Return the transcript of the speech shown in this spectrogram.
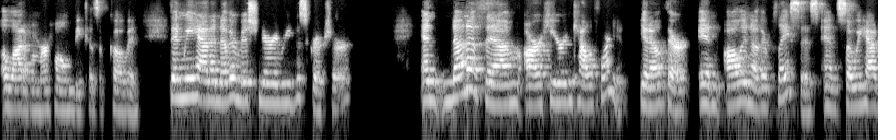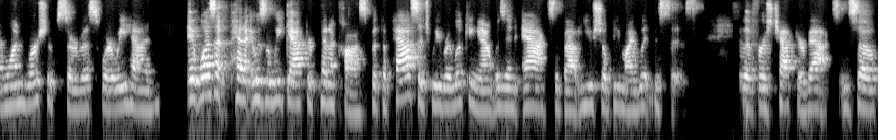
a lot of them are home because of covid. Then we had another missionary read the scripture and none of them are here in california. You know they're in all in other places. And so we had one worship service where we had it wasn't it was the week after pentecost but the passage we were looking at was in acts about you shall be my witnesses the first chapter of Acts. And so,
